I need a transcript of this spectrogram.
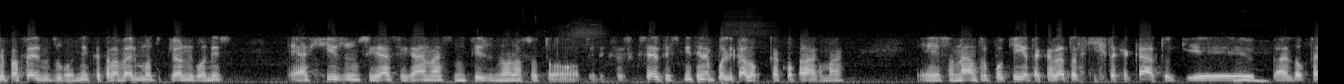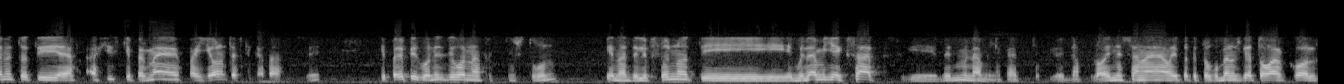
επαφές με τους γονείς, καταλαβαίνουμε ότι πλέον οι γονείς ε, αρχίζουν σιγά σιγά να συνηθίζουν όλο αυτό το. Ξέρετε, η συνήθεια είναι πολύ καλό, κακό πράγμα ε, στον άνθρωπο και για τα καλά του αλλά και για τα κακά του. Και mm. εδώ φαίνεται ότι αρχίζει και περνάει, παγιώνεται αυτή η κατάσταση και πρέπει οι γονείς λίγο να αυτοκτονιστούν και να αντιληφθούν ότι μιλάμε για εξάρτηση. Δεν μιλάμε για κάτι το οποίο είναι απλό. Είναι σαν να είπατε προηγουμένως για το αλκοόλ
